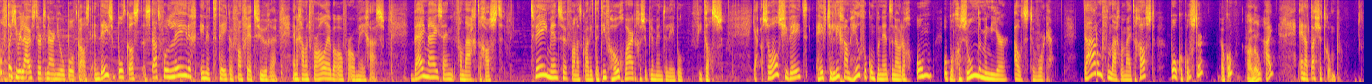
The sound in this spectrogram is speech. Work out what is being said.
Tof dat je weer luistert naar een nieuwe podcast. En deze podcast staat volledig in het teken van vetzuren. En dan gaan we het vooral hebben over omega's. Bij mij zijn vandaag te gast twee mensen van het kwalitatief hoogwaardige supplementenlabel Vitas. Ja, zoals je weet heeft je lichaam heel veel componenten nodig om op een gezonde manier oud te worden. Daarom vandaag bij mij te gast Bolke Koster. Welkom. Hallo. Hi. En Natasja Tromp.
